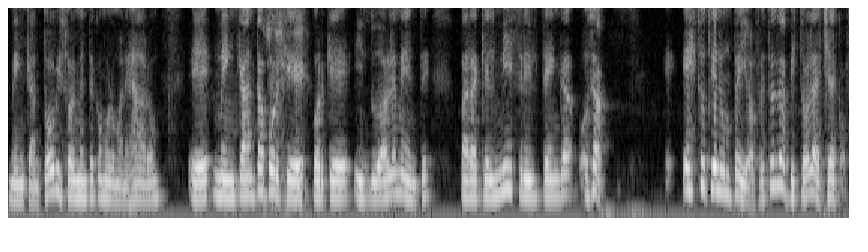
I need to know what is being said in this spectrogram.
me encantó visualmente cómo lo manejaron. Eh, me encanta porque, porque indudablemente para que el mithril tenga, o sea, esto tiene un payoff. Esto es la pistola de Chekhov.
